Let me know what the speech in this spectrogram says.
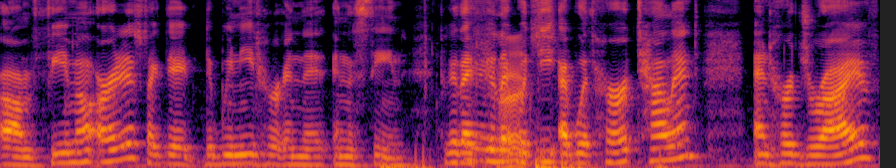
um, female artists, like they, they, we need her in the in the scene because I feel like with the uh, with her talent and her drive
